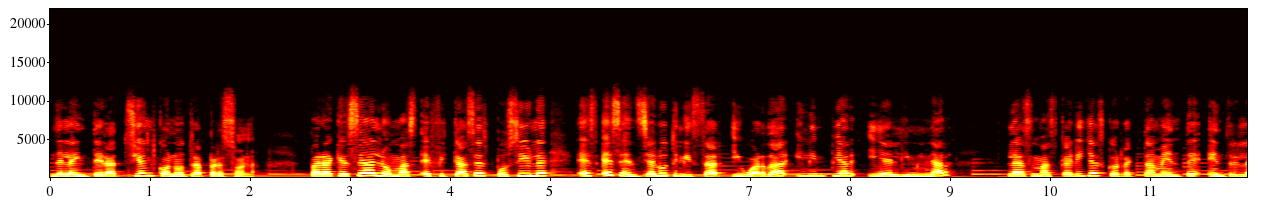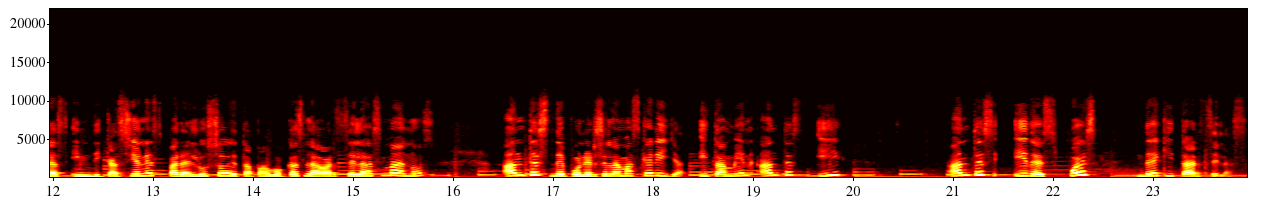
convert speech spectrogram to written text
de la interacción con otra persona. Para que sea lo más eficaz posible, es esencial utilizar y guardar y limpiar y eliminar las mascarillas correctamente entre las indicaciones para el uso de tapabocas, lavarse las manos, antes de ponerse la mascarilla y también antes y antes y después de quitárselas.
